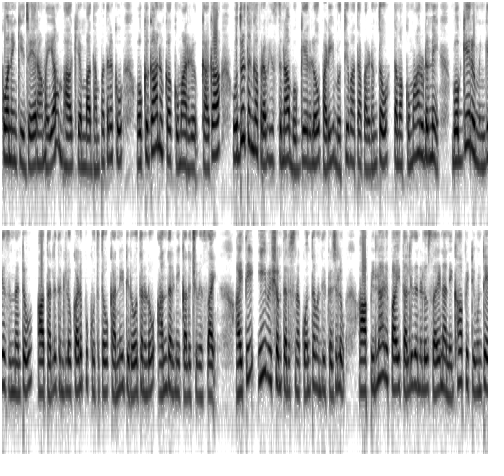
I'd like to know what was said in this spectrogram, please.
కోనంకి జయరామయ్య భాగ్యమ్మ దంపతులకు ఒక్కగానొక్క కుమారుడు కాగా ఉధృతంగా ప్రవహిస్తున్న బొగ్గేరులో పడి మృత్యువాత పడడంతో తమ కుమారుడిని బొగ్గేరు మింగేసిందంటూ ఆ తల్లిదండ్రులు కడుపు కూతతో కన్నీటి రోదనలు అందరినీ కలచివేశాయి. అయితే ఈ విషయం తెలిసిన కొంతమంది ప్రజలు ఆ పిల్లాడిపై తల్లిదండ్రులు సరైన నిఘా పెట్టి ఉంటే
